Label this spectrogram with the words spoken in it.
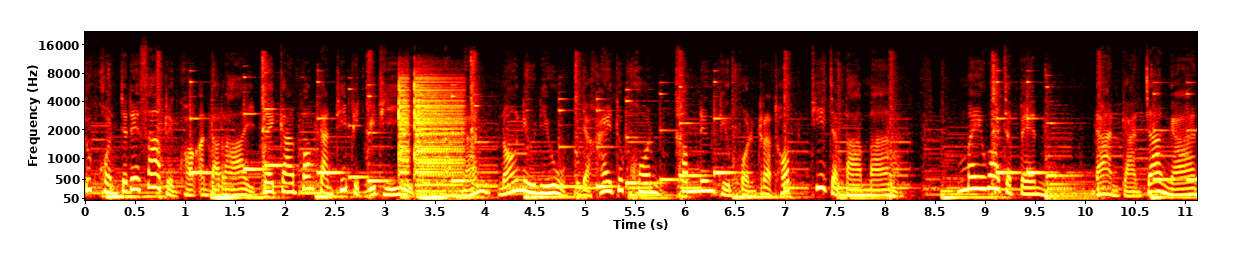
ทุกคนจะได้ทราบถึงความอันตรายในการป้องกันที่ผิดวิธีดังนั้นน้องนิวนิวอยากให้ทุกคนคำนึงถึงผลกระทบที่จะตามมา ไม่ว่าจะเป็น ด้านการจ้างงาน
